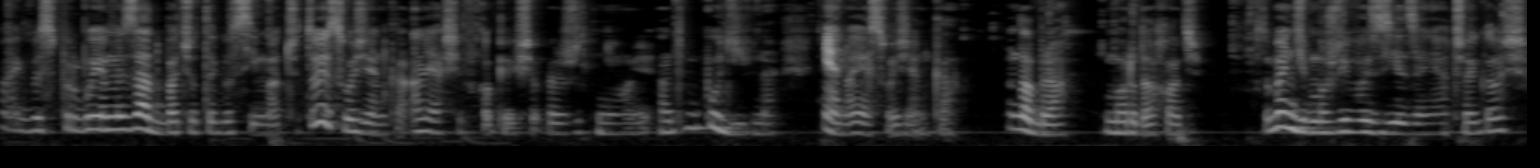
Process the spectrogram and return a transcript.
No jakby spróbujemy zadbać o tego Sima. Czy to jest łazienka? Ale ja się wkopię, jak się okaże, że to nie łazienka. Ale to by było dziwne. Nie, no jest łazienka. No dobra, mordo, chodź. To będzie możliwość zjedzenia czegoś.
